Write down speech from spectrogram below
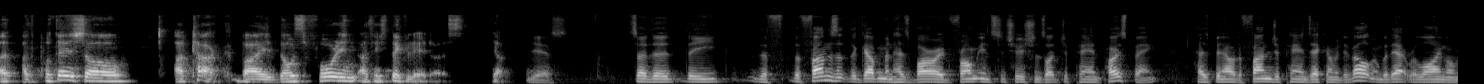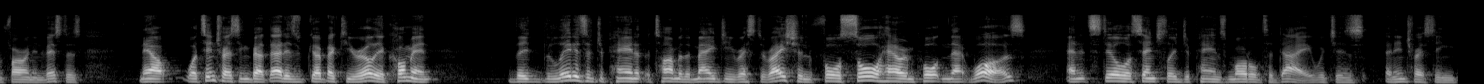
a, a potential attack by those foreign, I think, speculators. Yeah. Yes. So the, the, the, the funds that the government has borrowed from institutions like Japan Post Bank has been able to fund Japan's economic development without relying on foreign investors. Now, what's interesting about that is go back to your earlier comment. The, the leaders of Japan at the time of the Meiji Restoration foresaw how important that was, and it's still essentially Japan's model today, which is an interesting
